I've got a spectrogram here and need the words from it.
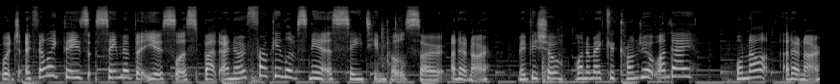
which I feel like these seem a bit useless, but I know Froggy lives near a sea temple, so I don't know. Maybe she'll want to make a conduit one day? Or not? I don't know.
